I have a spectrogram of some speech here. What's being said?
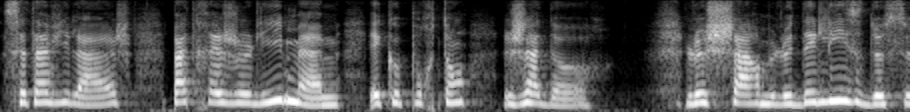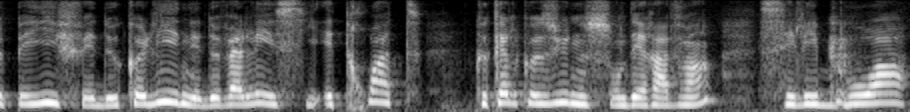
C'est un village, pas très joli même, et que pourtant j'adore. Le charme, le délice de ce pays fait de collines et de vallées si étroites que quelques-unes sont des ravins, c'est les bois,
